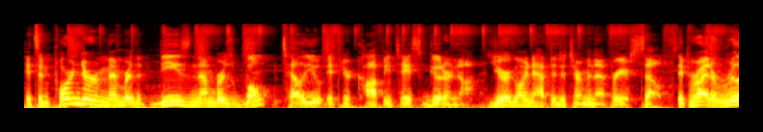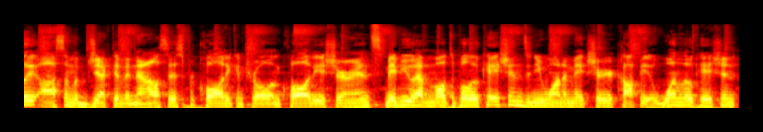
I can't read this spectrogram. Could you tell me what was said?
it's important to remember that these numbers won't tell you if your coffee tastes good or not. You're going to have to determine that for yourself. They provide a really awesome objective analysis for quality control and quality assurance. Maybe you have multiple locations and you wanna make sure your coffee at one location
